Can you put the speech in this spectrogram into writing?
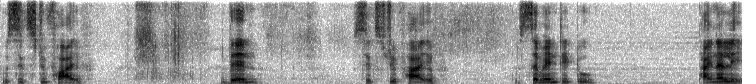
to sixty five then sixty five to seventy two finally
